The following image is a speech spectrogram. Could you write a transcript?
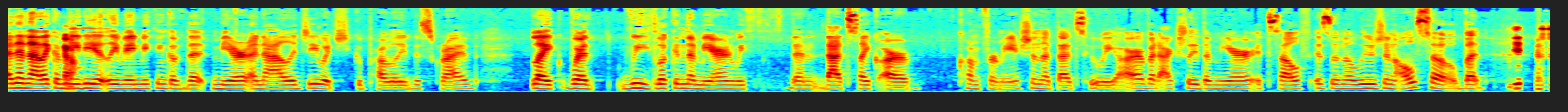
and then that like immediately yeah. made me think of the mirror analogy, which you could probably describe, like where we look in the mirror and we then that's like our confirmation that that's who we are, but actually the mirror itself is an illusion also. But yes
